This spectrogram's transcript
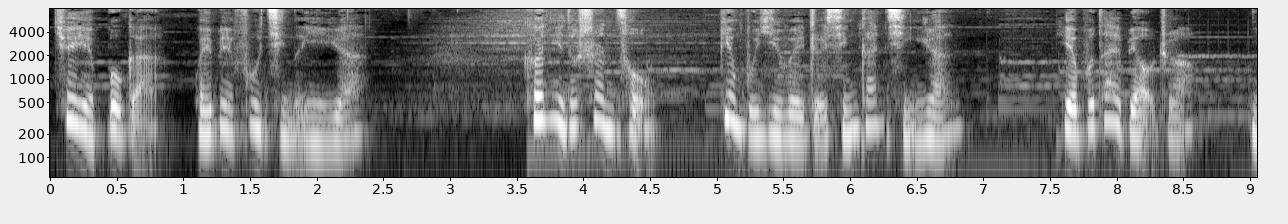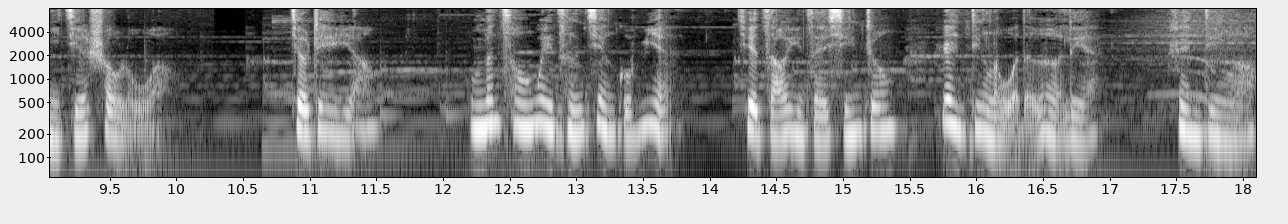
却也不敢违背父亲的意愿。可你的顺从，并不意味着心甘情愿，也不代表着你接受了我。就这样，我们从未曾见过面，却早已在心中认定了我的恶劣。认定了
